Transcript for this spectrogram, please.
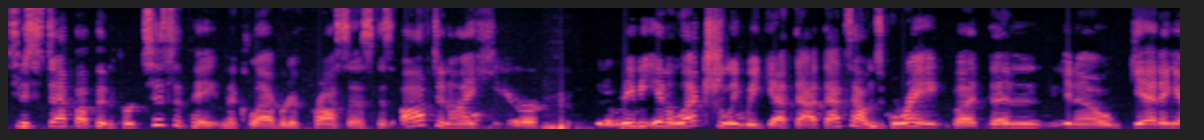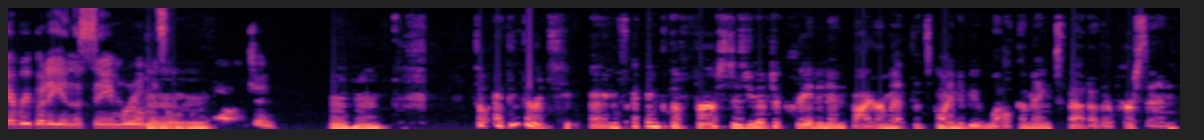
to step up and participate in the collaborative process? Because often I hear, you know, maybe intellectually we get that. That sounds great, but then, you know, getting everybody in the same room is a little mm-hmm. challenging. Mm-hmm. So I think there are two things. I think the first is you have to create an environment that's going to be welcoming to that other person.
